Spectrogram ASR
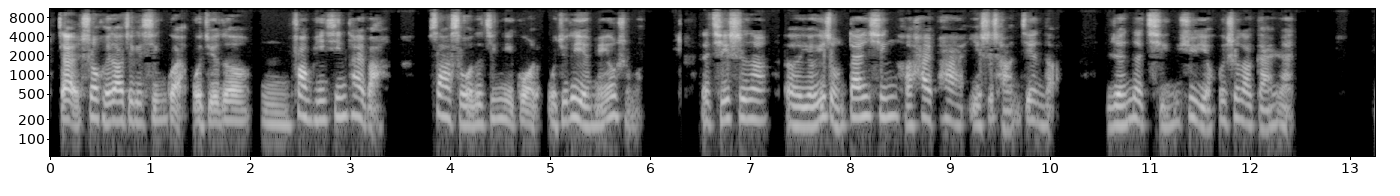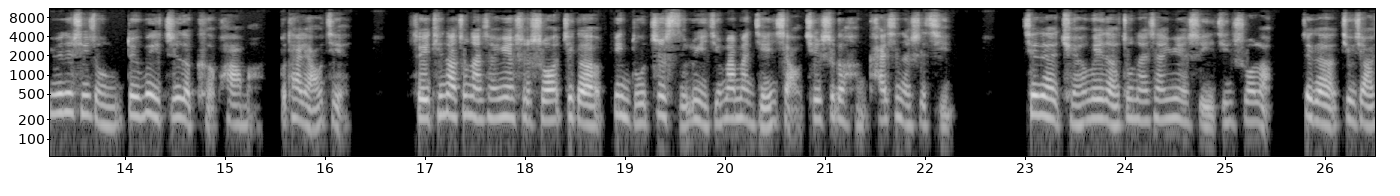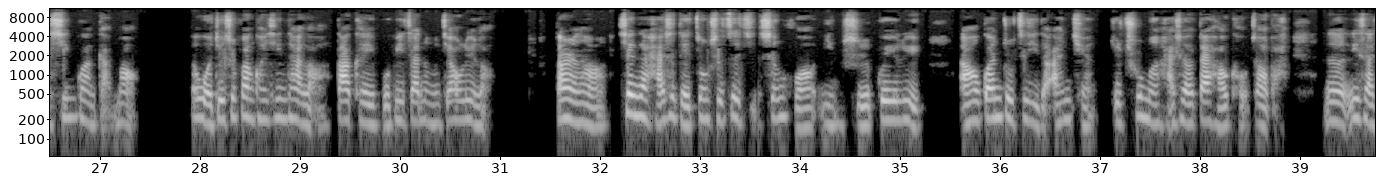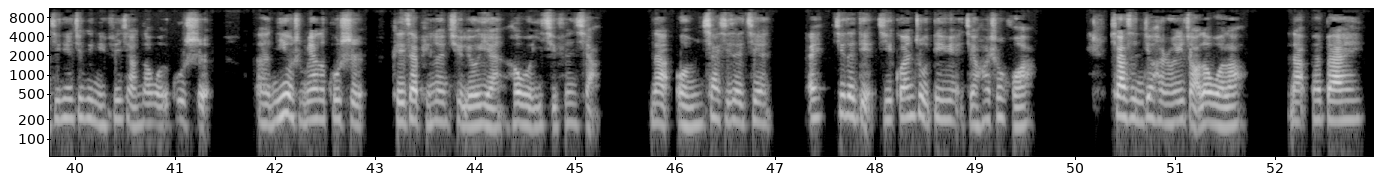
再说回到这个新冠，我觉得，嗯，放平心态吧，SARS 我都经历过了，我觉得也没有什么。那其实呢，呃，有一种担心和害怕也是常见的，人的情绪也会受到感染。因为那是一种对未知的可怕嘛，不太了解，所以听到钟南山院士说这个病毒致死率已经慢慢减小，其实是个很开心的事情。现在权威的钟南山院士已经说了，这个就叫新冠感冒。那我就是放宽心态了，大可以不必再那么焦虑了。当然啊，现在还是得重视自己生活饮食规律，然后关注自己的安全，就出门还是要戴好口罩吧。那 Lisa 今天就跟你分享到我的故事，呃，你有什么样的故事，可以在评论区留言和我一起分享。那我们下期再见，哎，记得点击关注、订阅“简化生活”，下次你就很容易找到我了。那拜拜。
